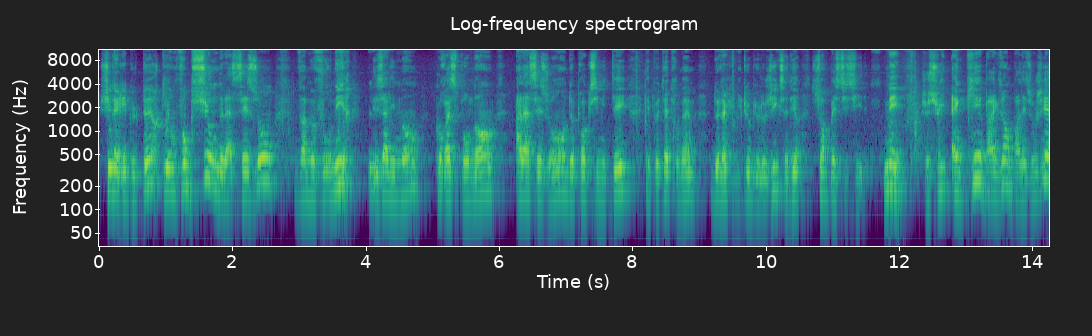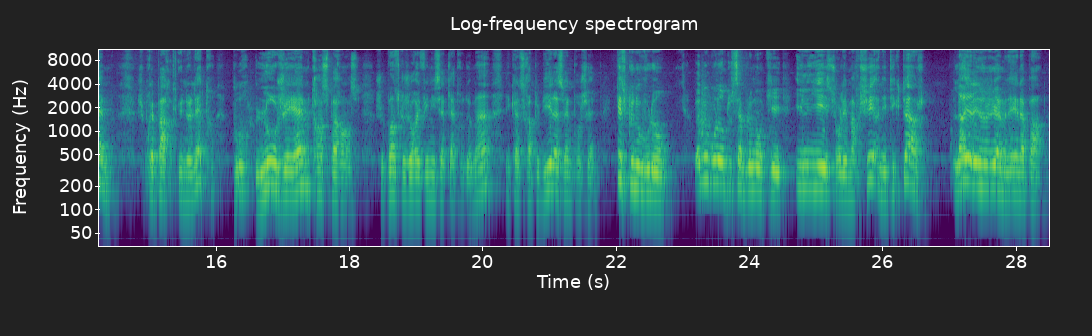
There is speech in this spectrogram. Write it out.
chez l'agriculteur qui, en fonction de la saison, va me fournir les aliments correspondant à la saison, de proximité et peut-être même de l'agriculture biologique, c'est-à-dire sans pesticides. Mais je suis inquiet, par exemple, par les OGM. Je prépare une lettre pour l'OGM transparence. Je pense que j'aurai fini cette lettre demain et qu'elle sera publiée la semaine prochaine. Qu'est-ce que nous voulons? Ben, Nous voulons tout simplement qu'il y ait sur les marchés un étiquetage. Là, il y a les OGM, là, il n'y en a pas.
